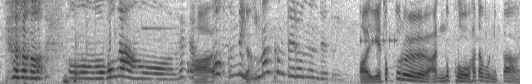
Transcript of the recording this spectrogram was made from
어 뭔가 어 살짝 아, 어 근데 야. 이만큼 때렸는데도 이- 아 이게 속도를 안 놓고 하다 보니까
